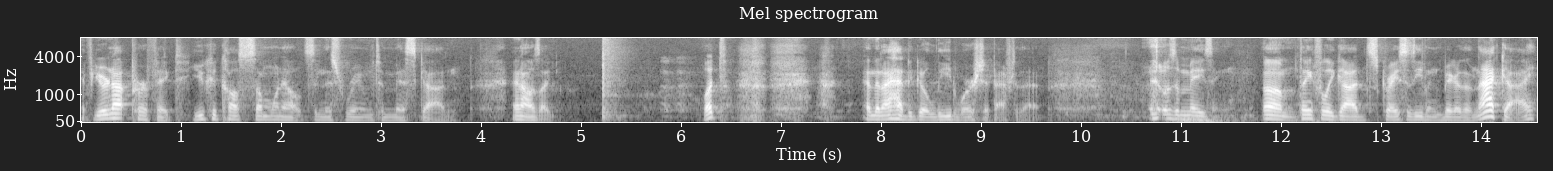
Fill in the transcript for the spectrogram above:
If you're not perfect, you could cause someone else in this room to miss God. And I was like, what? and then I had to go lead worship after that. It was amazing. Um, thankfully, God's grace is even bigger than that guy.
